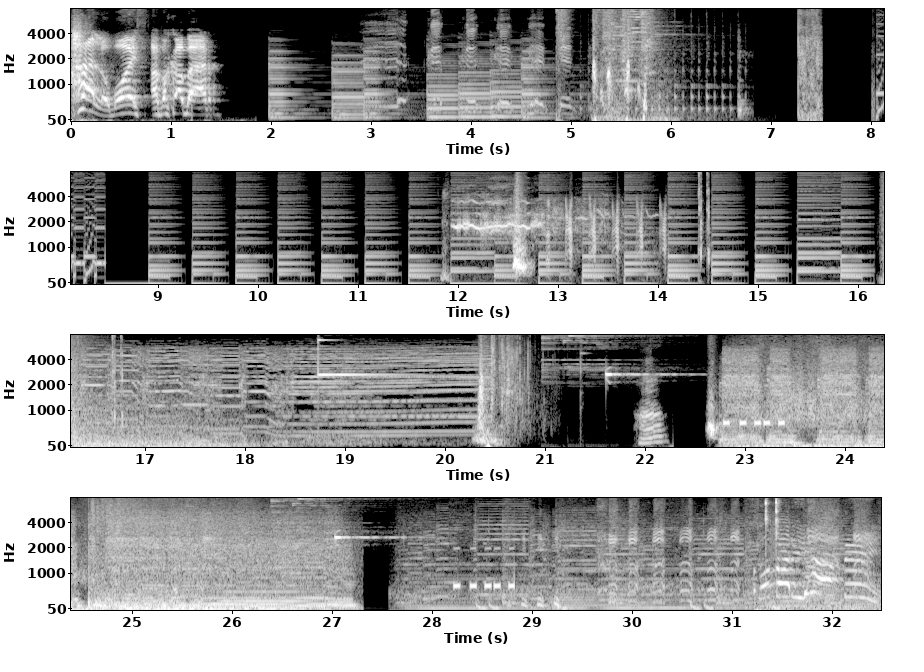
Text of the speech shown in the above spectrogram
Halo boys, apa kabar? Somebody help me!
